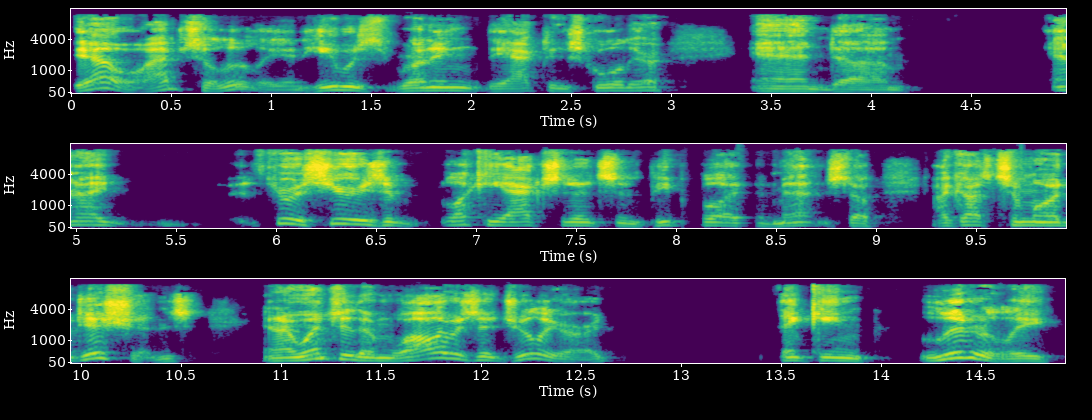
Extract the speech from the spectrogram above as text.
Yeah, oh, absolutely. And he was running the acting school there, and um, and I through a series of lucky accidents and people I'd met and stuff, I got some auditions and I went to them while I was at Juilliard, thinking, literally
